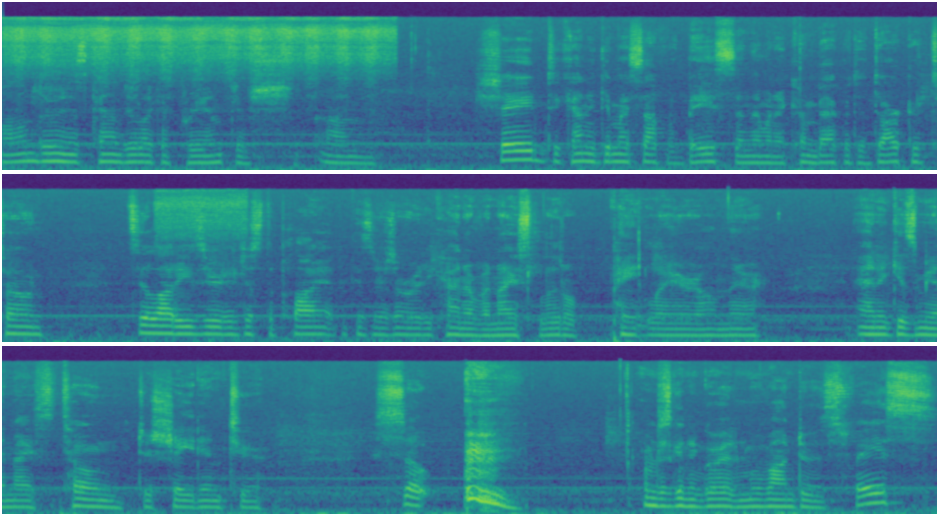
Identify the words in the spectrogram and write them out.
all I'm doing is kind of do like preemptive sh um, shade to kind of give myself a base and then when I come back with a darker tone it's a lot easier to just apply it because there's already kind of a nice little paint layer on there and it gives me a nice tone to shade into. So I'm just gonna go ahead and move on to his face.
